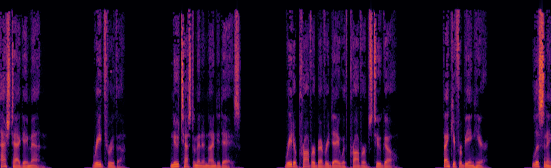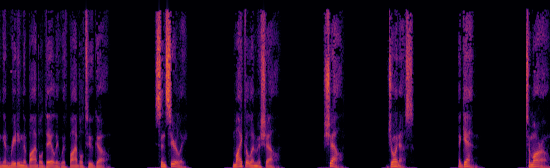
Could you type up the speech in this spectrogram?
Hashtag Amen. Read through the New Testament in 90 days. Read a proverb every day with Proverbs 2 Go. Thank you for being here. Listening and reading the Bible daily with Bible 2 Go. Sincerely, Michael and Michelle. Shell. Join us. Again. Tomorrow.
